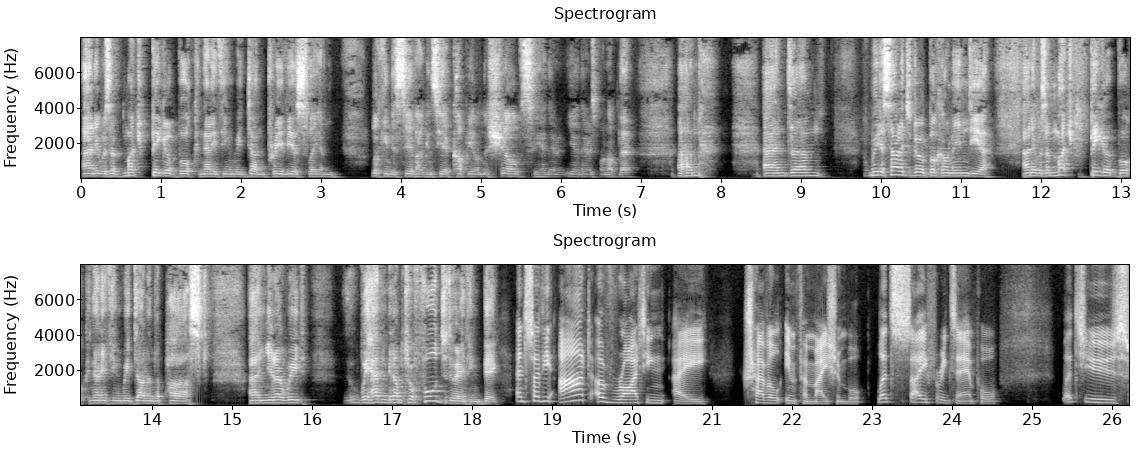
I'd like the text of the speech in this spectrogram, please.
And it was a much bigger book than anything we'd done previously. And looking to see if I can see a copy on the shelves here. There, yeah, there's one up there. Um, and um, we decided to do a book on India, and it was a much bigger book than anything we'd done in the past. And you know, we'd we hadn't been able to afford to do anything big. And so, the art of writing a travel information book. Let's say, for example, let's use,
